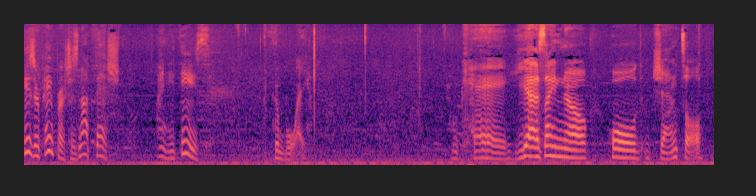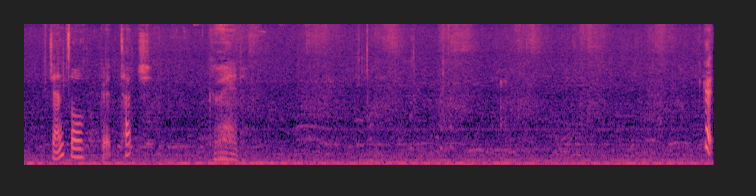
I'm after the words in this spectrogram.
these are paintbrushes, not fish. I need these. Good boy. Okay. Yes, I know. Hold gentle. Gentle. Good touch. Good. Good.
